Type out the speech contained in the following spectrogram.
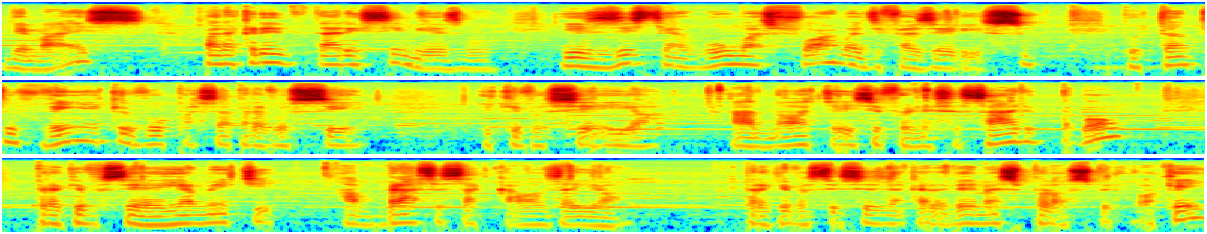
demais para acreditar em si mesmo e existem algumas formas de fazer isso. Portanto, venha que eu vou passar para você e que você aí, ó, anote aí se for necessário, tá bom? Para que você realmente abrace essa causa aí, ó, para que você seja cada vez mais próspero, ok?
